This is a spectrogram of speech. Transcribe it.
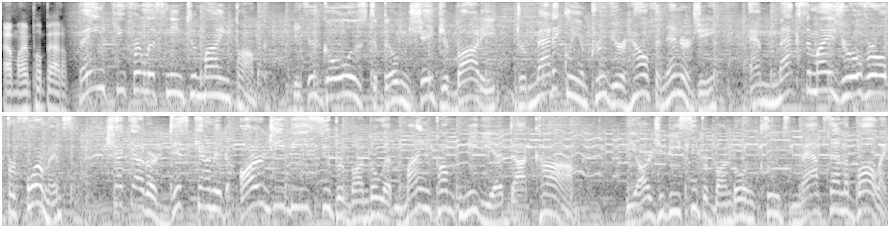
at Mind Pump Adam. Thank you for listening to Mind Pump. If your goal is to build and shape your body, dramatically improve your health and energy, and maximize your overall performance, check out our discounted RGB Super Bundle at mindpumpmedia.com. The RGB Super Bundle includes MAPS Anabolic,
